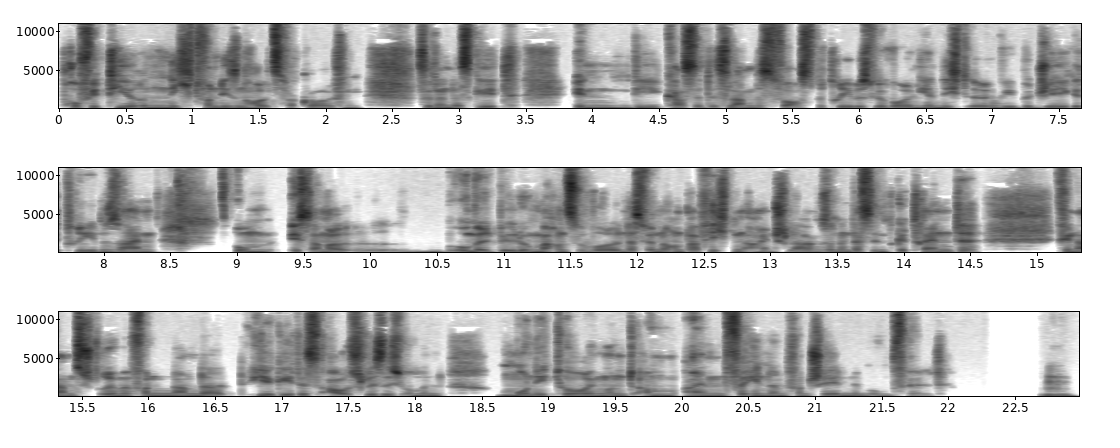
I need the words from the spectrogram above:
profitieren nicht von diesen Holzverkäufen, sondern das geht in die Kasse des Landesforstbetriebes. Wir wollen hier nicht irgendwie budgetgetrieben sein, um, ich sag mal, Umweltbildung machen zu wollen, dass wir noch ein paar Fichten einschlagen, sondern das sind getrennte Finanzströme voneinander. Hier geht es ausschließlich um ein Monitoring und um ein Verhindern von Schäden im Umfeld. Mhm.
